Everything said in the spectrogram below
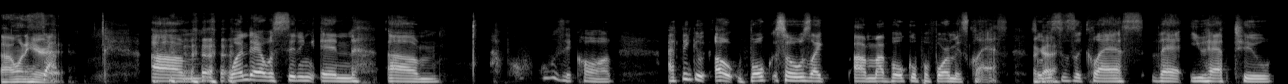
I want to hear Stop. it. Um, one day I was sitting in um, what was it called? I think it, oh vocal. So it was like um, my vocal performance class. So Okay. this is a class that you have to.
